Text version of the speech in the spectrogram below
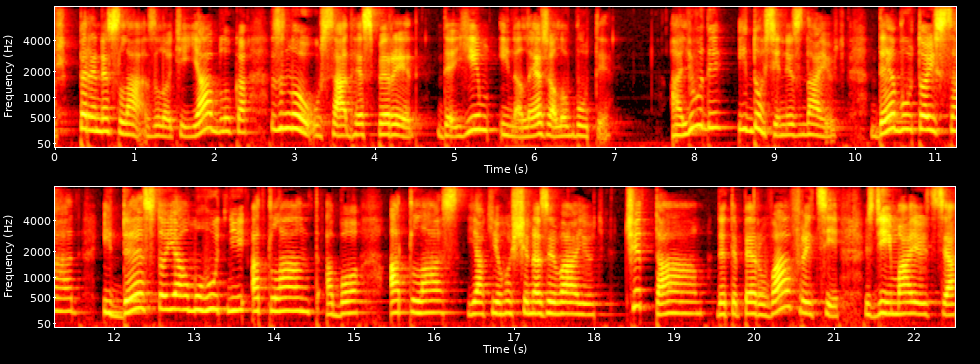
ж перенесла золоті яблука знов у сад Гесперид, де їм і належало бути. А люди і досі не знають, де був той сад і де стояв могутній Атлант або Атлас, як його ще називають, чи там, де тепер в Африці здіймаються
